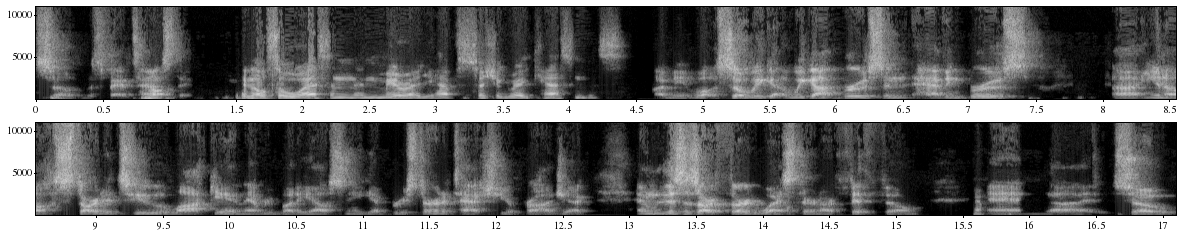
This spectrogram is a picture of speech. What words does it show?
So it was fantastic. And also Wes and, and Mira, you have such a great cast in this. I mean, well, so we got we got Bruce, and having Bruce, uh, you know, started to lock in everybody else, and you get Bruce Dern attached to your project. And this is our third western, our fifth film, and uh, so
